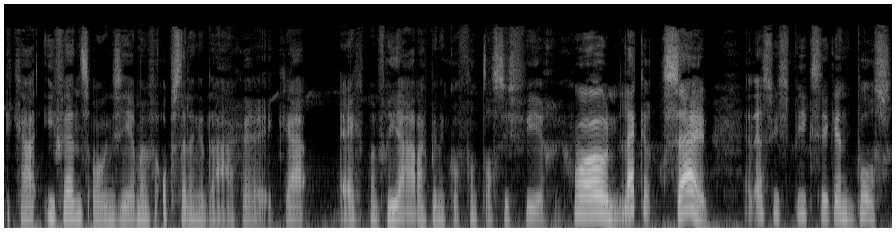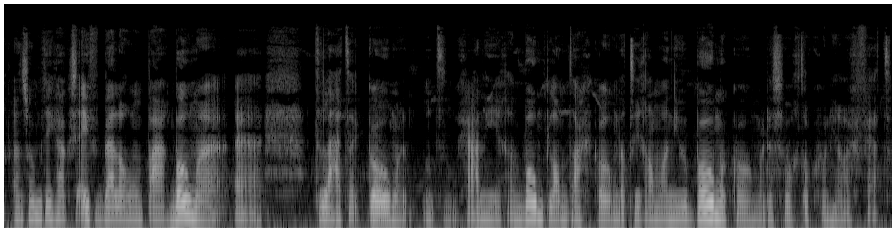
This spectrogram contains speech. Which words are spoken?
ik ga events organiseren met opstellingen dagen. Ik ga echt mijn verjaardag binnenkort fantastisch vieren. Gewoon lekker zijn. En as we speak zit ik in het bos. En zo meteen ga ik ze even bellen om een paar bomen uh, te laten komen. Want we gaan hier een boomplantdag komen. Dat hier allemaal nieuwe bomen komen. Dus het wordt ook gewoon heel erg vet.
